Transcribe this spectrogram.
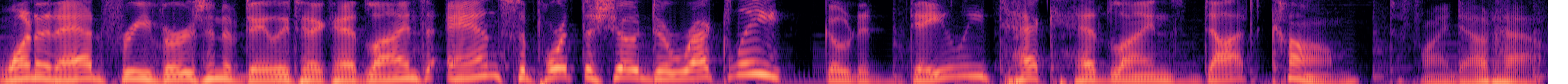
Want an ad free version of Daily Tech Headlines and support the show directly? Go to dailytechheadlines.com to find out how.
